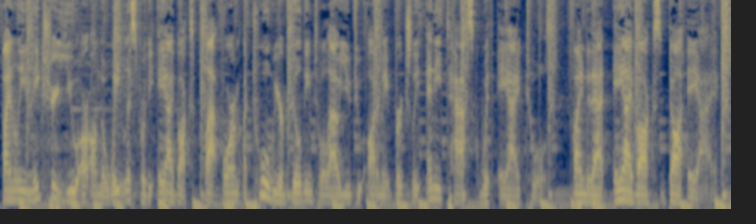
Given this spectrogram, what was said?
Finally, make sure you are on the waitlist for the AI Box platform, a tool we are building to allow you to automate virtually any task with AI tools. Find it at aibox.ai.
